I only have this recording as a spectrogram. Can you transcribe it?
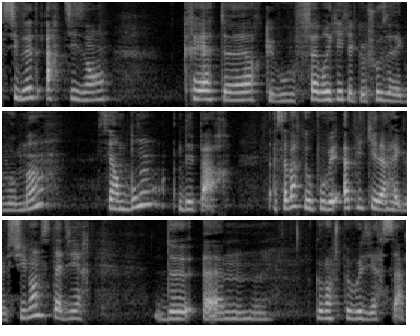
si vous êtes artisan, créateur, que vous fabriquez quelque chose avec vos mains, c'est un bon départ. À savoir que vous pouvez appliquer la règle suivante, c'est-à-dire de... Euh, comment je peux vous dire ça?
